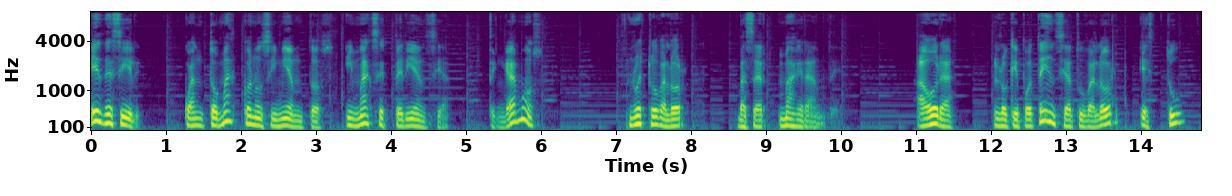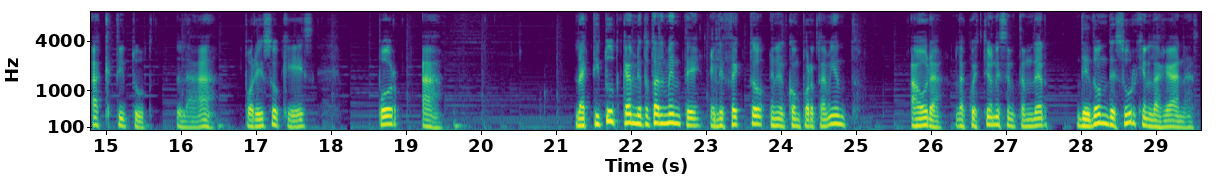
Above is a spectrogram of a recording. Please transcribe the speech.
Es decir, cuanto más conocimientos y más experiencia tengamos, nuestro valor va a ser más grande. Ahora, lo que potencia tu valor es tu actitud, la A, por eso que es por A. La actitud cambia totalmente el efecto en el comportamiento. Ahora, la cuestión es entender de dónde surgen las ganas,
